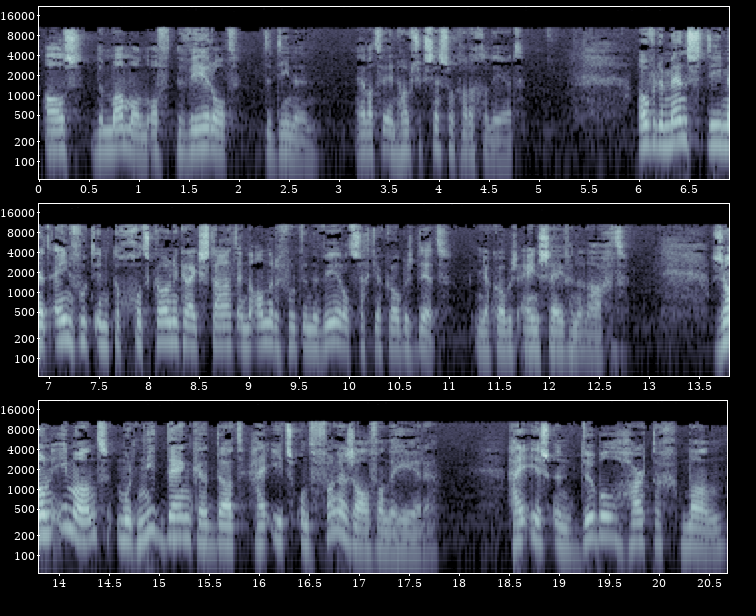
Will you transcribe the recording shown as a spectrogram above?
als de mammon of de wereld te dienen. Hè, wat we in hoofdstuk 6 ook hadden geleerd. Over de mens die met één voet in Gods koninkrijk staat en de andere voet in de wereld, zegt Jacobus dit. In Jacobus 1, 7 en 8. Zo'n iemand moet niet denken dat hij iets ontvangen zal van de Heer. Hij is een dubbelhartig man,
